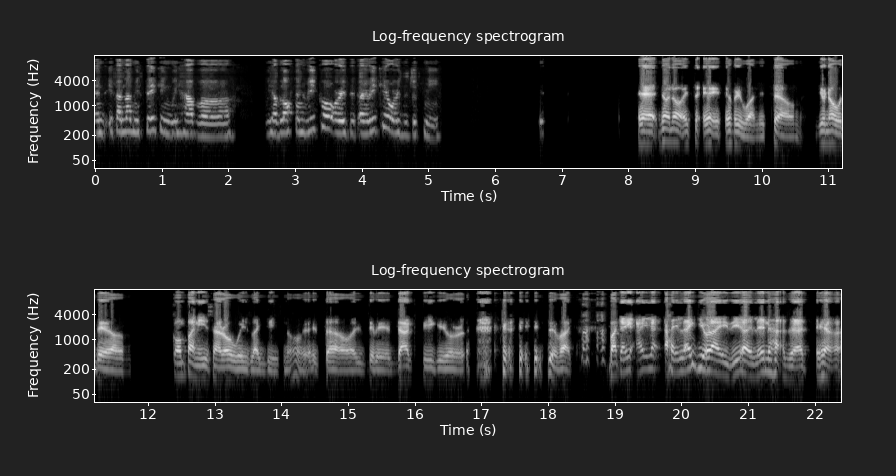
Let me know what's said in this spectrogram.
And if I'm not mistaken, we have uh, we have lost Enrico, or is it Enrique, or is it just me? Uh, no, no, it's uh, everyone. It's um, you know the um, companies are always like this, no? It's uh, the dark figure in the back. but I, I, li- I like your idea, Elena, that uh,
